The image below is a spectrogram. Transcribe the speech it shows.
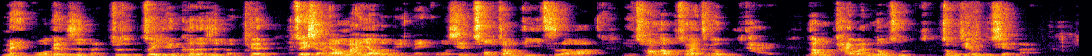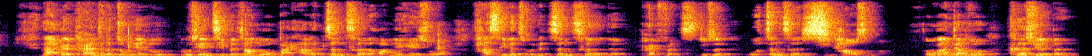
美国跟日本，就是最严苛的日本跟最想要卖药的美美国先冲撞第一次的话，你创造不出来这个舞台，让台湾弄出中间路线来。那而台湾这个中间路路线，基本上如果摆它的政策的话，你也可以说它是一个所谓的政策的 preference，就是我政策喜好什么。我刚刚讲说，科学本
